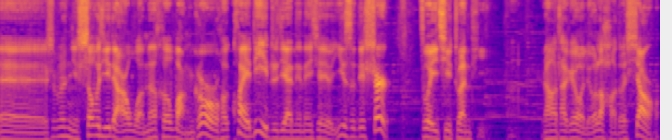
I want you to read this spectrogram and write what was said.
呃，是不是你收集点我们和网购和快递之间的那些有意思的事儿，做一期专题啊？然后他给我留了好多笑话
